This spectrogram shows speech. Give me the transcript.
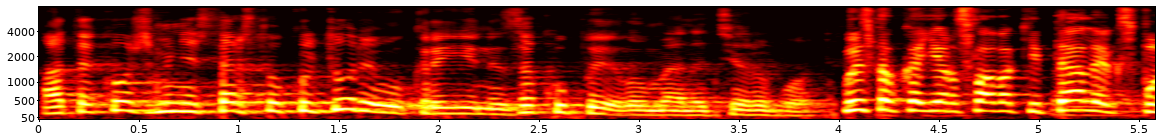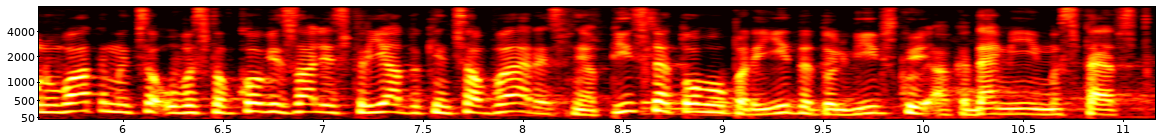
А також Міністерство культури України закупило в мене ці роботи. Виставка Ярослава Кітели експонуватиметься у виставковій залі Стрия до кінця вересня. Після того переїде до Львівської академії мистецтв.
